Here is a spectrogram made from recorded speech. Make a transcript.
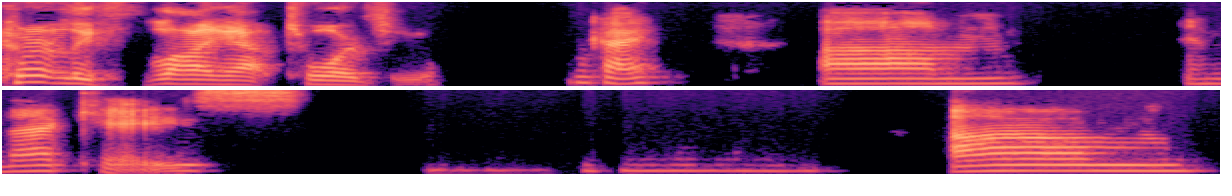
currently flying out towards you. Okay. Um, in that case, um,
